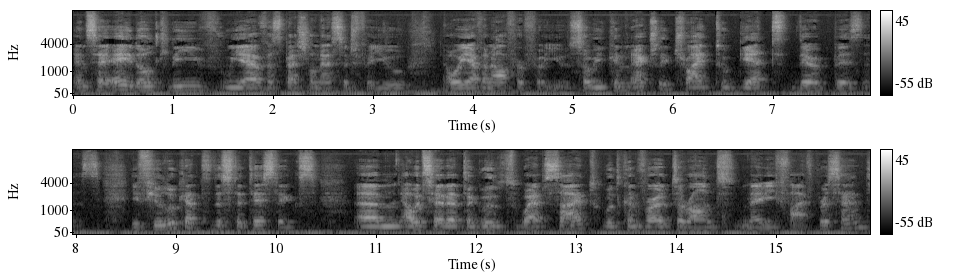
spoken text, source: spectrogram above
and say hey don't leave. We have a special message for you or we have an offer for you. So we can actually try to get their business. If you look at the statistics um, I would say that a good website would convert around maybe 5%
